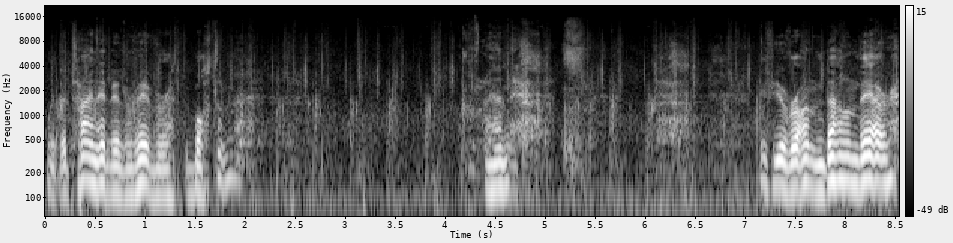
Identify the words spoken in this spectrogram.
with a tiny little river at the bottom. And if you run down there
